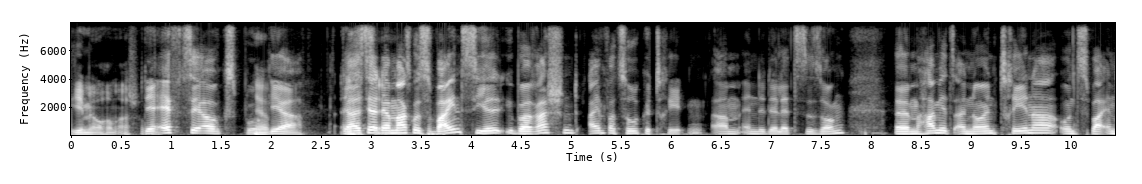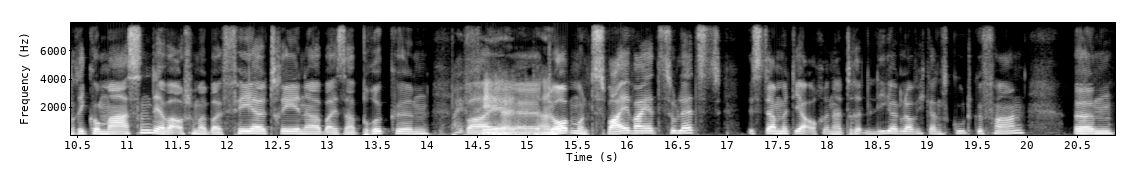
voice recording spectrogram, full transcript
gehen mir auch am Arsch. Der FC Augsburg, Ja. ja. Da ist ja FC der Markus Weinziel überraschend einfach zurückgetreten am Ende der letzten Saison. Ähm, haben jetzt einen neuen Trainer und zwar Enrico Maaßen, der war auch schon mal bei Fehl Trainer, bei Saarbrücken, Bei bei Fehl, äh, Dortmund 2 war jetzt zuletzt, ist damit ja auch in der dritten Liga, glaube ich, ganz gut gefahren. Ähm,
